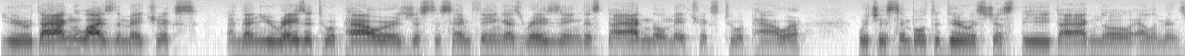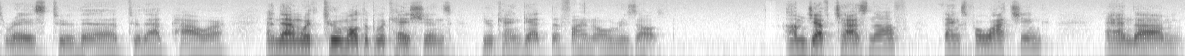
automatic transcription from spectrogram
you diagonalize the matrix, and then you raise it to a power is just the same thing as raising this diagonal matrix to a power, which is simple to do. It's just the diagonal elements raised to, the, to that power. And then with two multiplications, you can get the final result. I'm Jeff Chasnov. Thanks for watching. And um,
